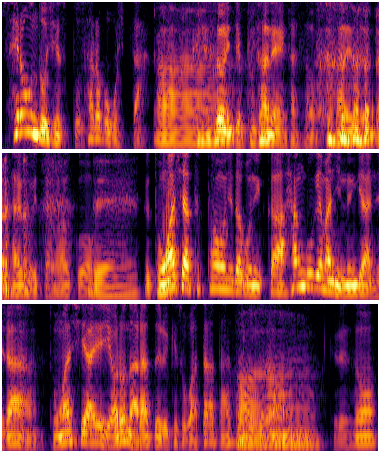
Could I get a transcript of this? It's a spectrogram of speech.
새로운 도시에서 또 살아보고 싶다. 아, 그래서 이제 부산에 가서 부산에서 이제 살고 있다고 하고 네. 그 동아시아 특파원이다 보니까 한국에만 있는 게 아니라 동아시아의 여러 나라들을 계속 왔다 갔다 하더라고요. 아. 그래서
